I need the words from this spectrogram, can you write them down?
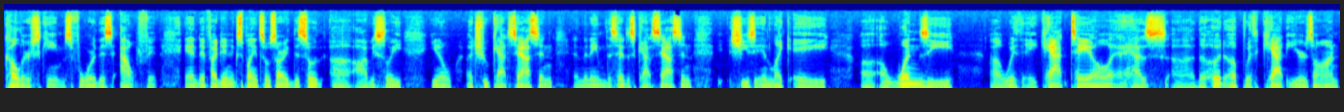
color schemes for this outfit. And if I didn't explain, so sorry. This so uh, obviously, you know, a true cat assassin, and the name of the set is cat assassin. She's in like a uh, a onesie. Uh, with a cat tail, it has uh, the hood up with cat ears on,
